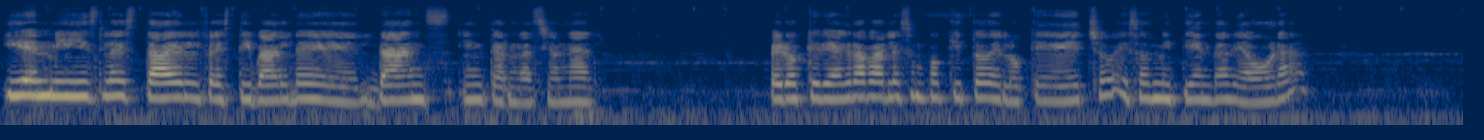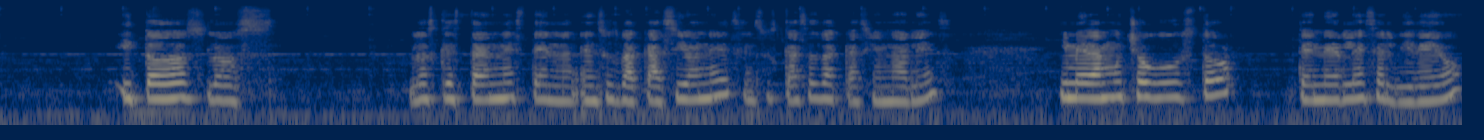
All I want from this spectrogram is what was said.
Y en mi isla está el Festival del Dance Internacional pero quería grabarles un poquito de lo que he hecho. Esa es mi tienda de ahora. Y todos los, los que están este, en, sus vacaciones, en sus casas vacacionales. Y me da mucho gusto tenerles el video.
